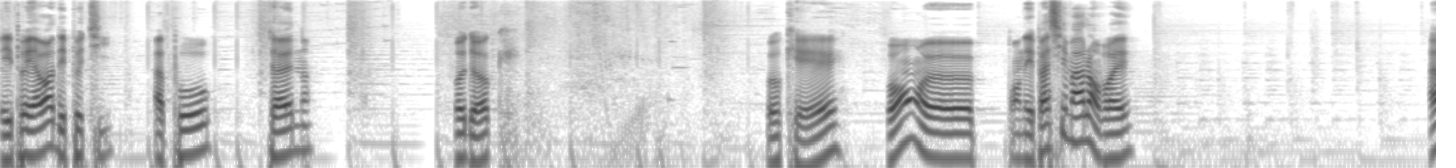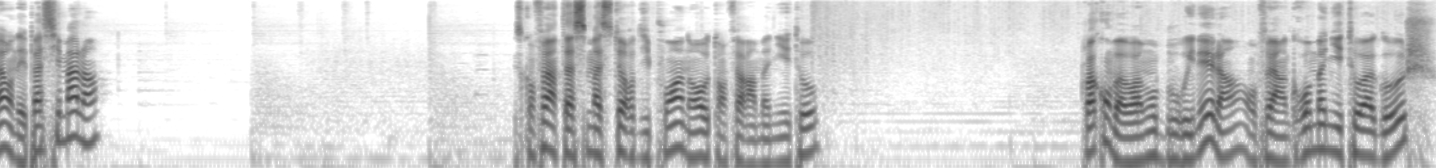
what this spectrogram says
Et il peut y avoir des petits. Apo, Stun, Modok. Ok. Bon, euh, on n'est pas si mal en vrai. Ah, on n'est pas si mal, hein. Est-ce qu'on fait un Taskmaster 10 points Non, autant faire un Magneto. Je crois qu'on va vraiment bourriner là. Hein. On fait un gros Magneto à gauche.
